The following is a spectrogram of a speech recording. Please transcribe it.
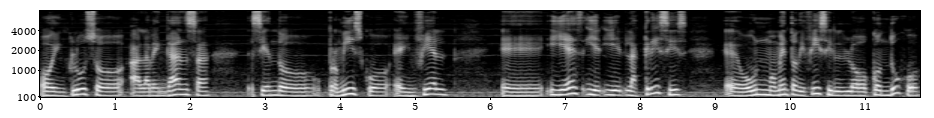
o incluso a la venganza siendo promiscuo e infiel. Eh, y, es, y, la crisis eh, o un momento difícil lo condujo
